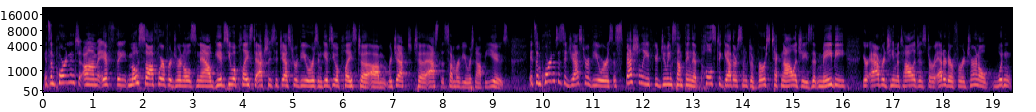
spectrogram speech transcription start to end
It's important um, if the most software for journals now gives you a place to actually suggest reviewers and gives you a place to um, reject to ask that some reviewers not be used. It's important to suggest to reviewers, especially if you're doing something that pulls together some diverse technologies that maybe your average hematologist or editor for a journal wouldn't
